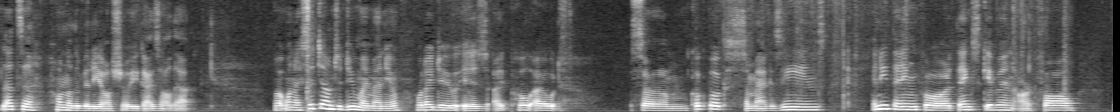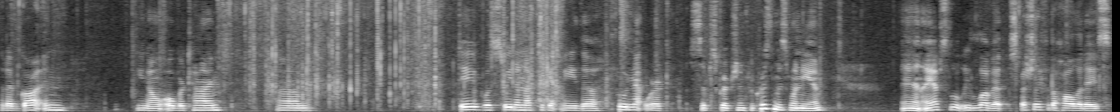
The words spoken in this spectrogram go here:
that's a whole nother video. I'll show you guys all that. But when I sit down to do my menu, what I do is I pull out some cookbooks, some magazines, anything for Thanksgiving or fall that I've gotten, you know, over time. Um, Dave was sweet enough to get me the Food Network subscription for Christmas one year. And I absolutely love it, especially for the holidays.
